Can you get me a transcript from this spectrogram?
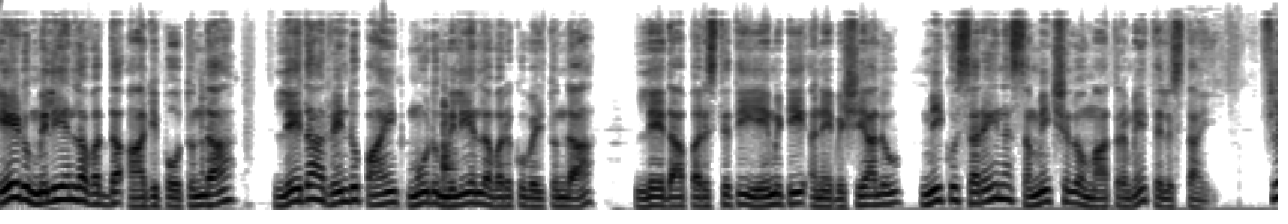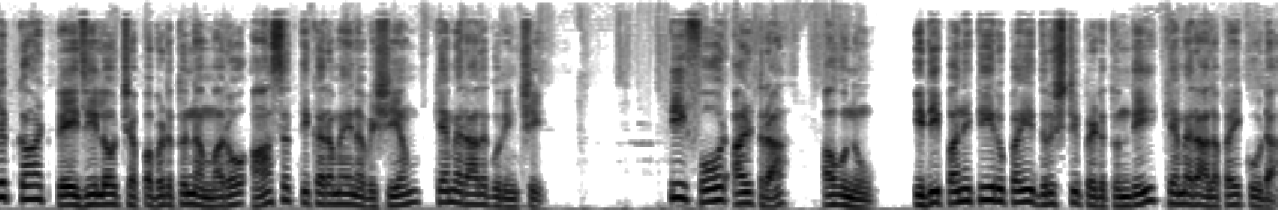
ఏడు మిలియన్ల వద్ద ఆగిపోతుందా? లేదా రెండు పాయింట్ మూడు మిలియన్ల వరకు వెళ్తుందా? లేదా పరిస్థితి ఏమిటి అనే విషయాలు మీకు సరైన సమీక్షలో మాత్రమే తెలుస్తాయి. ఫ్లిప్కార్ట్ పేజీలో చెప్పబడుతున్న మరో ఆసక్తికరమైన విషయం కెమెరాల గురించి. టీ ఫోర్ అల్ట్రా అవును ఇది పనితీరుపై దృష్టి పెడుతుంది కెమెరాలపై కూడా.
